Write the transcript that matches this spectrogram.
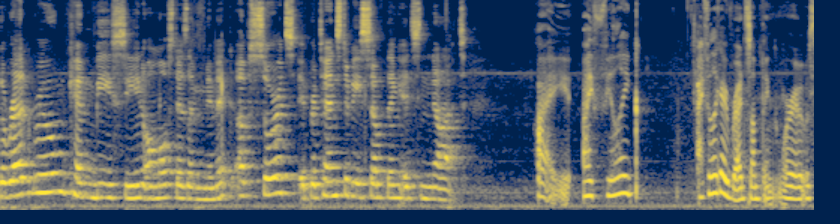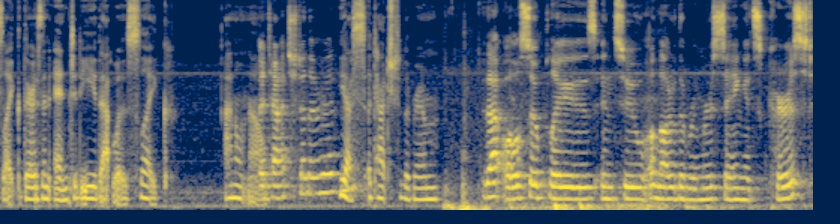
The Red Room can be seen almost as a mimic of sorts. It pretends to be something it's not. I I feel like I feel like I read something where it was like there's an entity that was like I don't know. Attached to the Red Room? yes, attached to the room. That also plays into a lot of the rumors saying it's cursed.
